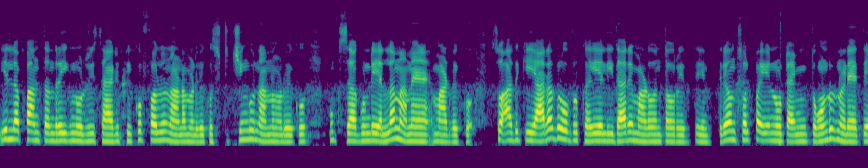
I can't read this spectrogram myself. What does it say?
ಇಲ್ಲಪ್ಪ ಅಂತಂದರೆ ಈಗ ನೋಡಿರಿ ಸ್ಯಾರಿ ಪಿಕೋ ಫಾಲು ನಾನೇ ಮಾಡಬೇಕು, ಸ್ಟಿಚಿಂಗು ನಾನು ಮಾಡಬೇಕು ಹುಕ್ಸ ಗುಂಡಿ ಎಲ್ಲ ನಾನೇ ಮಾಡಬೇಕು. ಸೊ ಅದಕ್ಕೆ ಯಾರಾದರೂ ಒಬ್ಬರು ಕೈಯಲ್ಲಿ ಇದಾರೆ ಮಾಡುವಂಥವ್ರು ಇದ್ದರೆ ಒಂದು ಸ್ವಲ್ಪ ಏನು ಟೈಮಿಂಗ್ ತೊಗೊಂಡ್ರು ನಡೆಯುತ್ತೆ.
